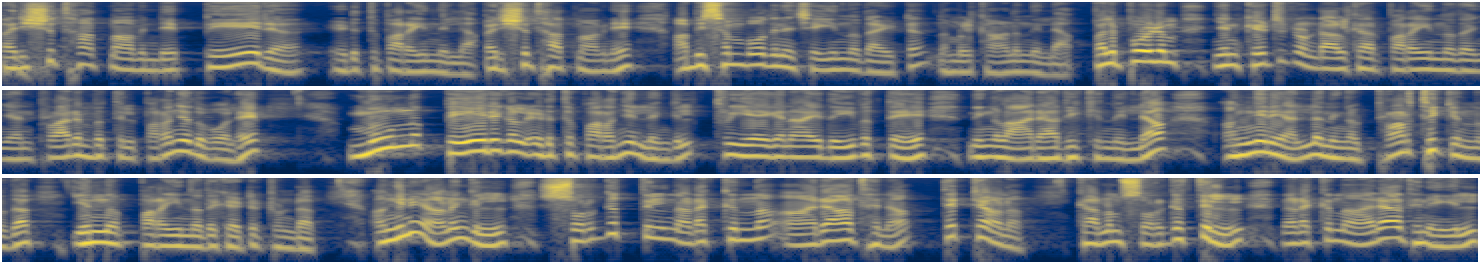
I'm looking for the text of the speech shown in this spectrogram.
പരിശുദ്ധാത്മാവിന്റെ പേര് എടുത്തു പറയുന്നില്ല. പരിശുദ്ധാത്മാവിനെ അഭിസംബോധന ചെയ്യുന്നതായിട്ട് നമ്മൾ കാണുന്നില്ല. പലപ്പോഴും ഞാൻ കേട്ടിട്ടുണ്ട് ആൾക്കാർ പറയുന്നത് ഞാൻ പ്രാരംഭത്തിൽ പറഞ്ഞതുപോലെ മൂന്ന് പേരുകൾ എടുത്ത് പറഞ്ഞില്ലെങ്കിൽ ത്രിയേകനായ ദൈവത്തെ നിങ്ങൾ ആരാധിക്കുന്നില്ല അങ്ങനെയല്ല നിങ്ങൾ പ്രാർത്ഥിക്കുന്നത് എന്ന് പറയുന്നത് കേട്ടിട്ടുണ്ട്. അങ്ങനെയാണെങ്കിൽ സ്വർഗത്തിൽ നടക്കുന്ന ആരാധന തെറ്റാണ്. കാരണം സ്വർഗത്തിൽ നടക്കുന്ന ആരാധനയിൽ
